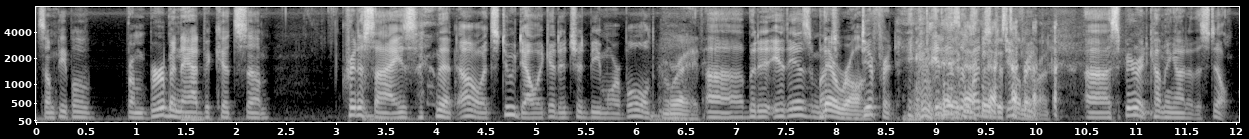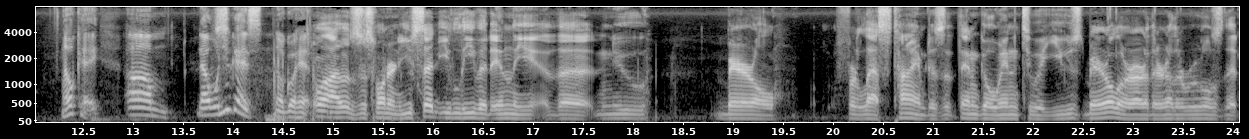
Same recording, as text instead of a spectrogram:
Some people from bourbon advocates um, criticize that oh it's too delicate it should be more bold Right. uh, but it, it is much They're wrong. different it is a much different uh, spirit coming out of the still Okay. Um, now, when you guys, no, go ahead. well, I was just wondering. You said you leave it in the the new barrel for less time. Does it then go into a used barrel, or are there other rules that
